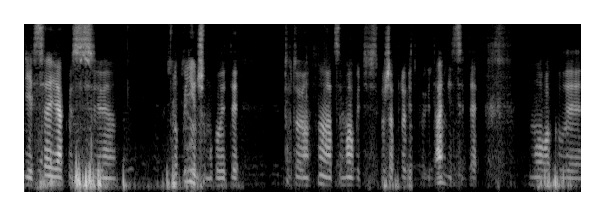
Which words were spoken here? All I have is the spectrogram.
і все якось е, ну, по-іншому, коли ти. Тобто, а, це, мабуть, вже про відповідальність іде мова, коли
